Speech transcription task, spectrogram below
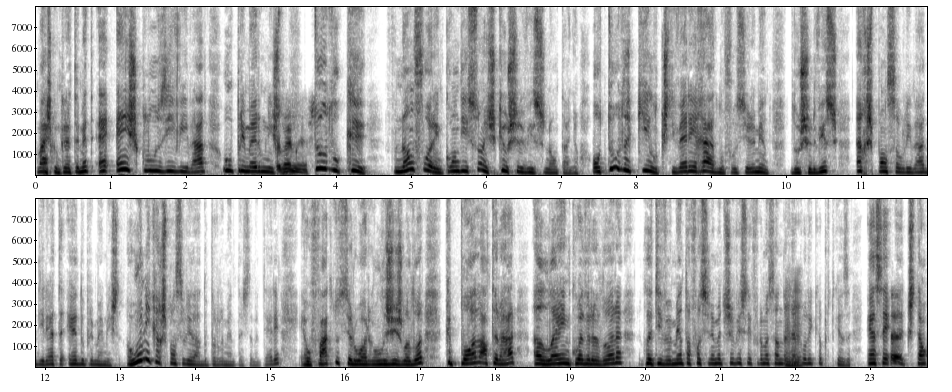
mais concretamente, é em exclusividade o Primeiro-Ministro. Primeiro Tudo o que não forem condições que os serviços não tenham, ou tudo aquilo que estiver errado no funcionamento dos serviços, a responsabilidade direta é do Primeiro-Ministro. A única responsabilidade do Parlamento nesta matéria é o facto de ser o órgão legislador que pode alterar a lei enquadradora relativamente ao funcionamento dos serviços de informação da uhum. República Portuguesa. Essa é a questão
